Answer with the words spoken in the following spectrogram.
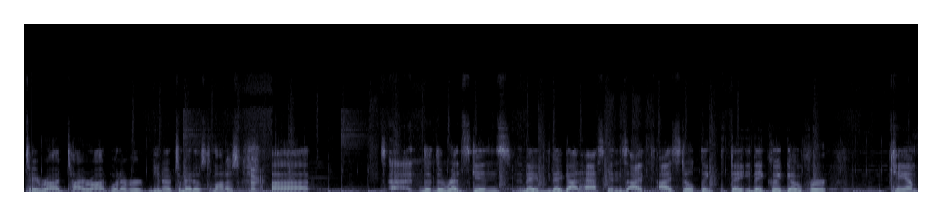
Tayrod, Tyrod, whatever, you know, tomatoes, tomatoes. Okay. Uh, uh, the the Redskins they they got Haskins. I I still think that they they could go for Cam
